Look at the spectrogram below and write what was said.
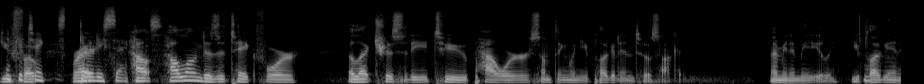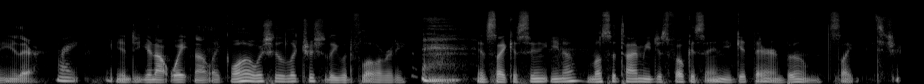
you it could fo- take right. 30 how seconds. how long does it take for electricity to power something when you plug it into a socket? I mean, immediately you plug in and you're there. right. You- You're not waiting on like, well, I wish the electricity would flow already. it's like as soon you know, most of the time you just focus in, you get there, and boom, it's like It's true.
